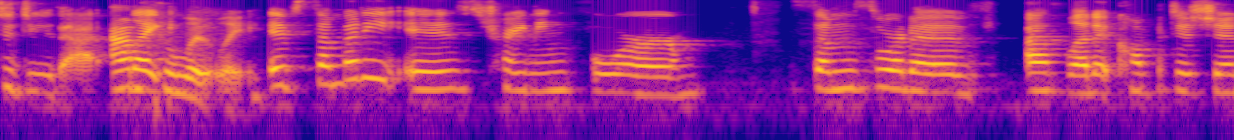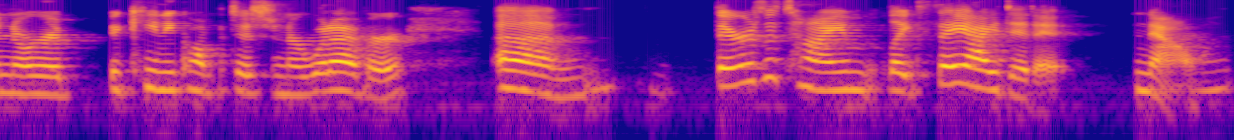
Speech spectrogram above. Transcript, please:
to do that. Absolutely. Like, if somebody is training for some sort of athletic competition or a bikini competition or whatever, um, there's a time, like, say I did it now.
